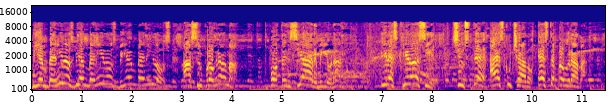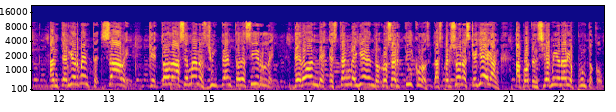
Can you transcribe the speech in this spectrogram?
Bienvenidos, bienvenidos, bienvenidos a su programa Potenciar Millonario. Y les quiero decir, si usted ha escuchado este programa anteriormente, sabe que todas las semanas yo intento decirle de dónde están leyendo los artículos las personas que llegan a potenciarmillonario.com.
